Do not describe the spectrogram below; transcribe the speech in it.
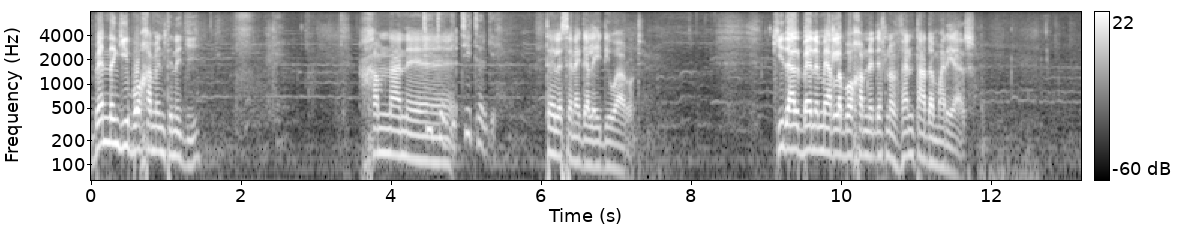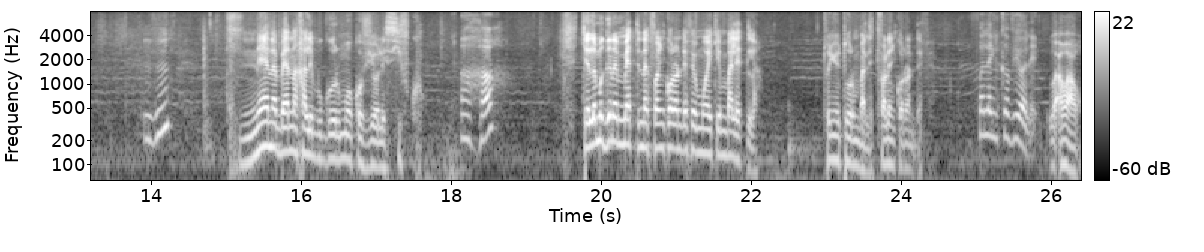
benn ngi boo xamante ne ji xam naa ne. tiitër gi tiitër gi. tey la sénégalais yi di waaroote. kii daal benn mère la boo xam ne def na vingt ans de mariage nee na benn xale bu góor moo ko violé siif ko ca la ma gën a metti nag fañ ko doon defee mooy ci mbalit la suñu tuur mbalit fa lañ ko doon defee fa lañ ko violé waaw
